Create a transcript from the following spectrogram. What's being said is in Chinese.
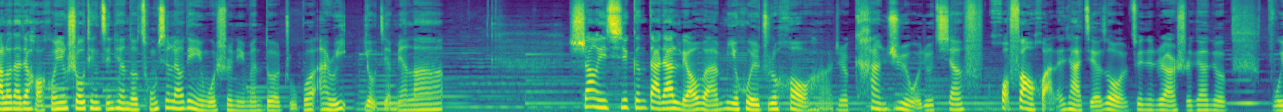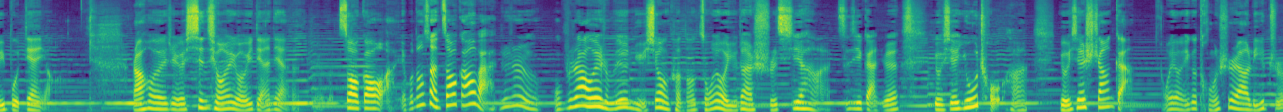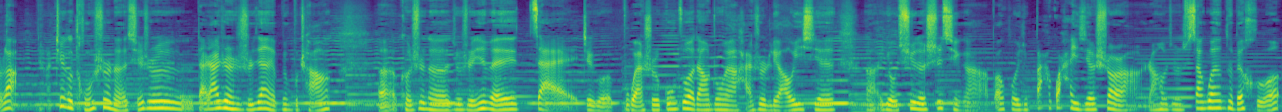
Hello，大家好，欢迎收听今天的重新聊电影，我是你们的主播阿如意，又见面啦。上一期跟大家聊完密会之后，哈，就是看剧我就先放放缓了一下节奏，最近这段时间就补一补电影，然后这个心情有一点点。糟糕啊，也不能算糟糕吧，就是我不知道为什么，就女性可能总有一段时期哈，自己感觉有些忧愁哈，有一些伤感。我有一个同事要离职了，这个同事呢，其实大家认识时间也并不长。呃，可是呢，就是因为在这个不管是工作当中呀，还是聊一些啊有趣的事情啊，包括就八卦一些事儿啊，然后就是三观特别合，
